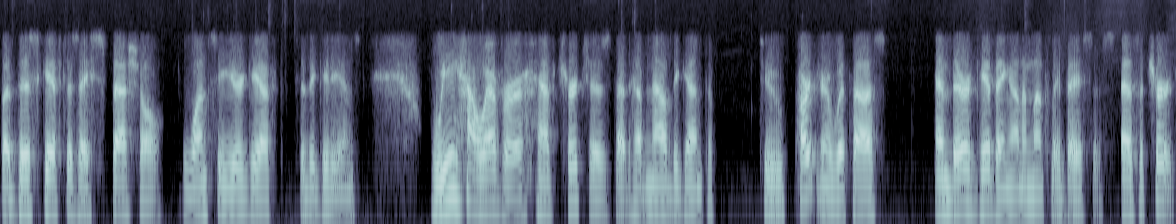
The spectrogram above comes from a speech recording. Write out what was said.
But this gift is a special once a year gift to the Gideons. We, however, have churches that have now begun to, to partner with us and they're giving on a monthly basis as a church.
